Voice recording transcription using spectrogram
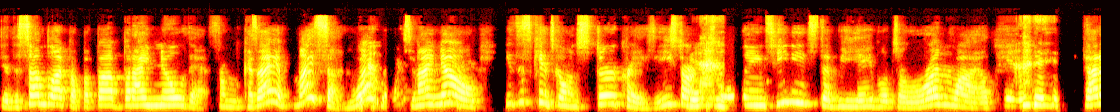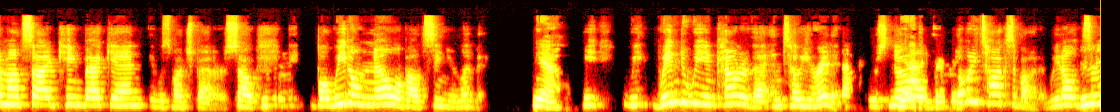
Did the sunblock, blah, blah, blah. But I know that from because I have my son who Yeah. and I know he, this kid's going stir crazy. He starting Yeah. things. He needs to be able to run wild. yeah. Got him outside, came back in. It was much better. So, but we don't know about senior living. yeah. We, we when do we encounter that until you're in it? There's no yeah. Exactly. nobody talks about it. We don't Mhm.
